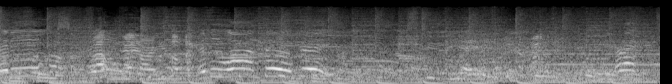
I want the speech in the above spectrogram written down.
Ready? Ready, one, two, three. Alright.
